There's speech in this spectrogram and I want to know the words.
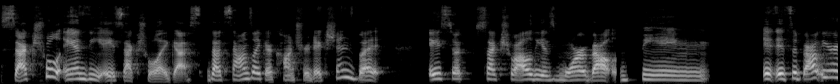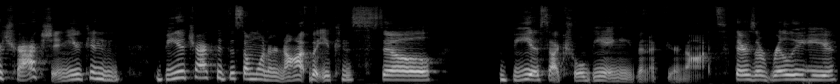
sexual and be asexual, I guess. That sounds like a contradiction, but asexuality is more about being, it, it's about your attraction. You can be attracted to someone or not, but you can still be a sexual being even if you're not. There's a really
